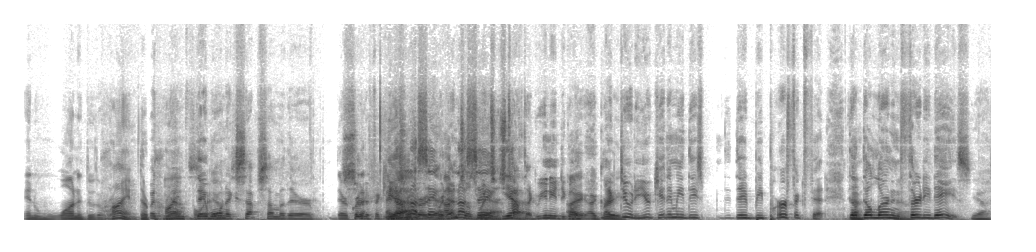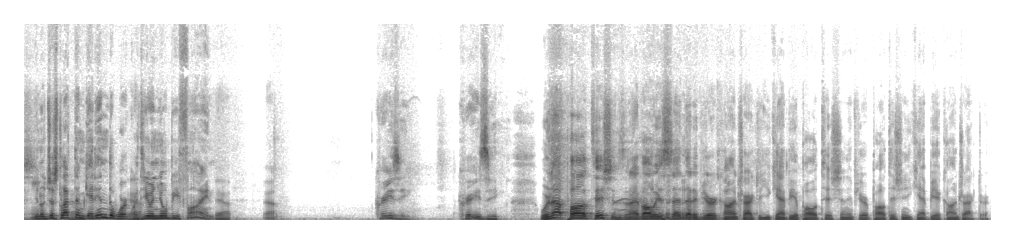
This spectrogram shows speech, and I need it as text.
and want to do the work. prime, they're But prime yeah, for they it. won't yes. accept some of their Their credi- certifications And I'm not or saying- I'm not credentials, saying- which is yeah. tough. Like you need to go. I like, agree. dude, are you kidding me? These they'd be perfect fit. They'll, Yeah. they'll learn in Yeah. 30 days. Yes. You know, just let them Yeah. get into work with you and you'll be fine. Yeah. Yeah. Crazy, crazy. We're not politicians, and I've always said that if you're a contractor, you can't be a politician. If you're a politician, you can't be a contractor.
